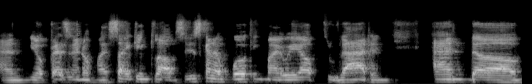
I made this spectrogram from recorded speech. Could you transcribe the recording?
and you know president of my cycling club. So just kind of working my way up through that and and uh,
